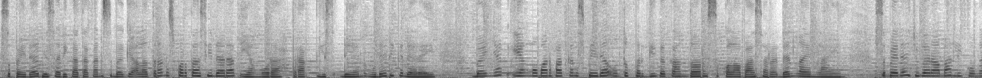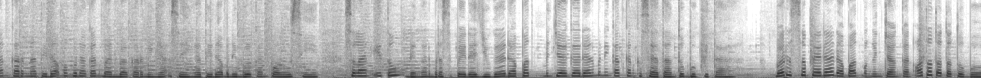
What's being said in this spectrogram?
Sepeda bisa dikatakan sebagai alat transportasi darat yang murah, praktis, dan mudah dikendarai. Banyak yang memanfaatkan sepeda untuk pergi ke kantor, sekolah pasar, dan lain-lain. Sepeda juga ramah lingkungan karena tidak menggunakan bahan bakar minyak sehingga tidak menimbulkan polusi. Selain itu, dengan bersepeda juga dapat menjaga dan meningkatkan kesehatan tubuh kita Bersepeda dapat mengencangkan otot-otot tubuh.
